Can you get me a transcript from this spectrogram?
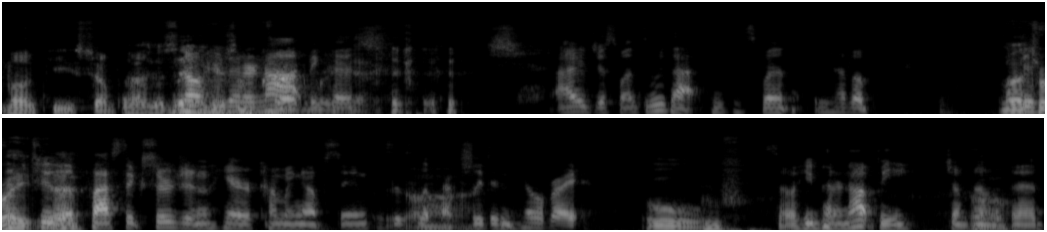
monkeys jumping on the gonna No, here's you better not, because- yeah. I just went through that. We just went. We have a well, that's visit right. to Yeah. the plastic surgeon here coming up soon because his lip Ah. actually didn't heal right. Ooh. So he better not be jumping on the Oh. bed.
